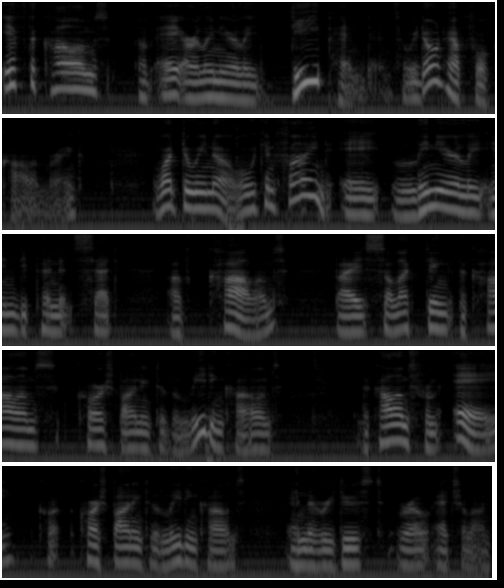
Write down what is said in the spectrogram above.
if the columns of A are linearly dependent, so we don't have full column rank, what do we know? Well, we can find a linearly independent set of columns by selecting the columns corresponding to the leading columns the columns from A co corresponding to the leading columns in the reduced row echelon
